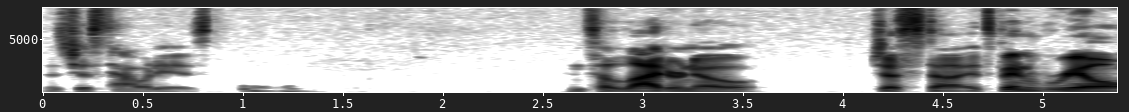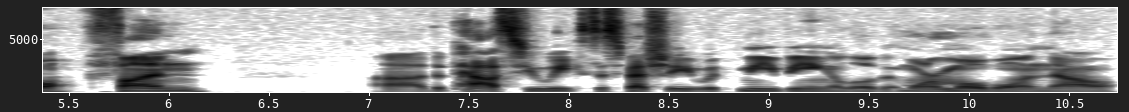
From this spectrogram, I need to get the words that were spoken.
That's just how it is. And to lighter note, just uh, it's been real fun uh, the past few weeks, especially with me being a little bit more mobile and now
